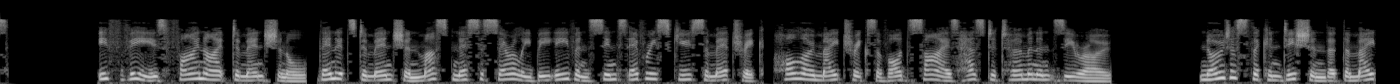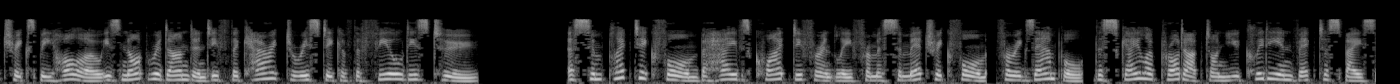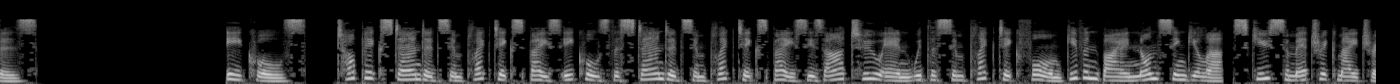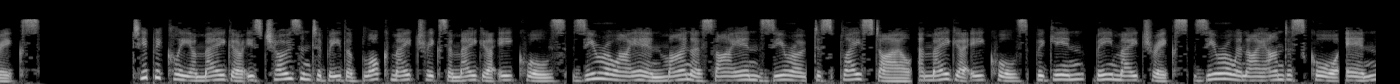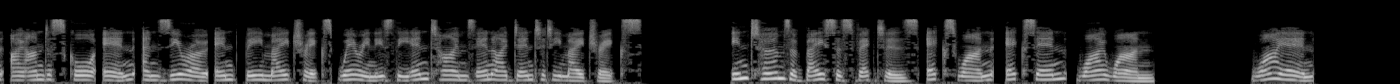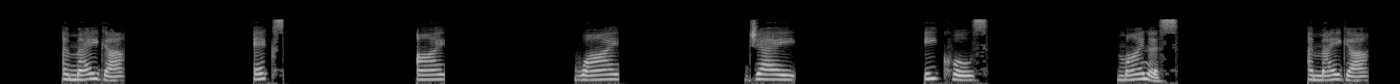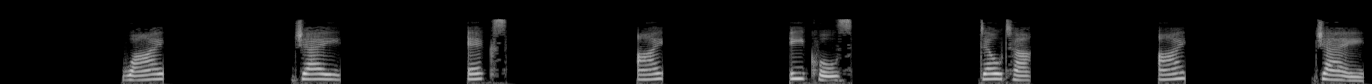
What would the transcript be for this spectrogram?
If V is finite-dimensional, then its dimension must necessarily be even since every skew-symmetric, hollow matrix of odd size has determinant zero. Notice the condition that the matrix be hollow is not redundant if the characteristic of the field is 2. A symplectic form behaves quite differently from a symmetric form, for example, the scalar product on Euclidean vector spaces. equals Topic standard symplectic space equals The standard symplectic space is R2n with the symplectic form given by a non-singular, skew-symmetric matrix. Typically omega is chosen to be the block matrix omega equals 0 in minus in 0 display style omega equals begin B matrix 0 and I underscore n I underscore n and 0 end B matrix wherein is the n times n identity matrix. In terms of basis vectors x1, xn, y1, yn omega x I Y J equals minus Omega Y J X I equals delta I J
